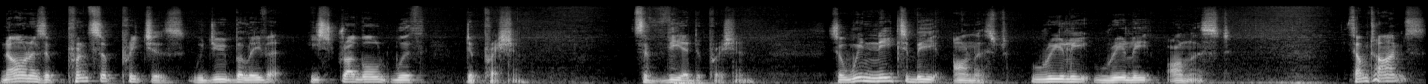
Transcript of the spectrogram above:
known as a prince of preachers. Would you believe it? He struggled with depression, severe depression. So we need to be honest, really, really honest. Sometimes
